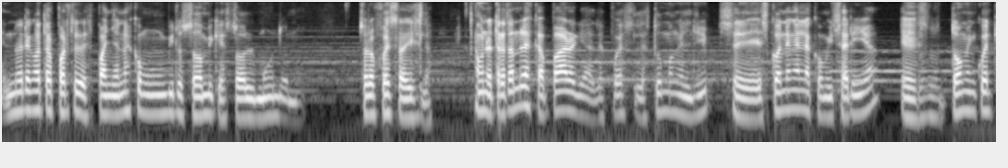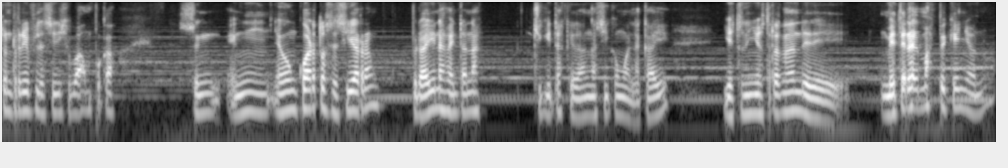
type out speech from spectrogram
no era en otra parte de España, no es como un virus zombie que es todo el mundo, no. Solo fue esa isla. Bueno, tratando de escapar, ya después les tumban el jeep, se esconden en la comisaría, es, Ujú. toman en cuenta un rifle así, dije, vamos acá. En, en un, en un cuarto se cierran, pero hay unas ventanas chiquitas que dan así como en la calle, y estos niños tratan de meter al más pequeño, ¿no?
